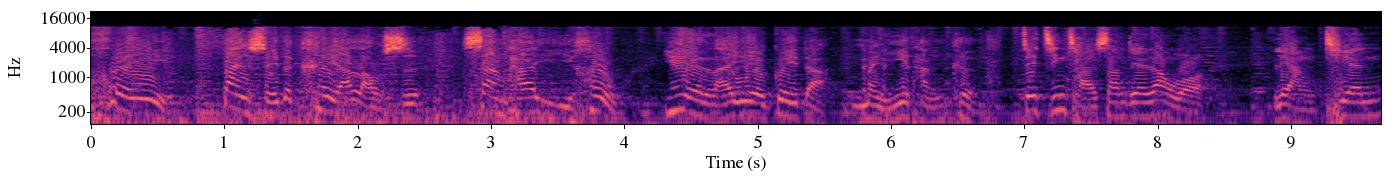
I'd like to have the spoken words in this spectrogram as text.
会伴随着柯雅老师上他以后越来越贵的每一堂课。最精彩的三天让我两天。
